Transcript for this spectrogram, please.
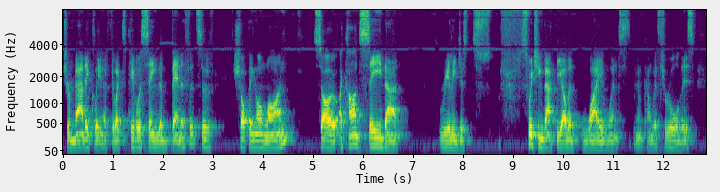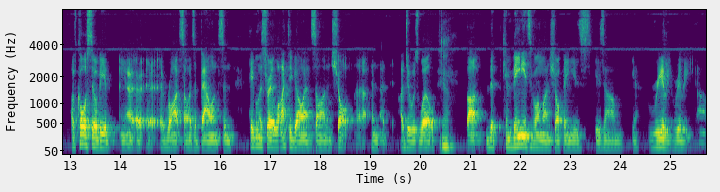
dramatically, and I feel like people are seeing the benefits of shopping online. So I can't see that really just s- switching back the other way once you know, we're through all this. Of course, there'll be a you know a, a right size, a balance, and people in Australia like to go outside and shop, uh, and I, I, do as well. Yeah. But the convenience of online shopping is is um, really really um,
